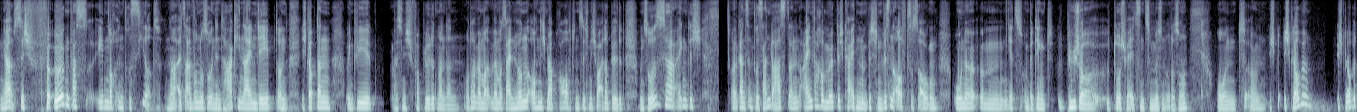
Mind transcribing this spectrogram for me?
ja, sich für irgendwas eben noch interessiert, ne, als einfach nur so in den Tag hineinlebt. Und ich glaube, dann irgendwie, weiß nicht, verblödet man dann, oder? Wenn man, wenn man sein Hirn auch nicht mehr braucht und sich nicht weiterbildet. Und so ist es ja eigentlich äh, ganz interessant. Du hast dann einfache Möglichkeiten, ein bisschen Wissen aufzusaugen, ohne ähm, jetzt unbedingt Bücher durchwälzen zu müssen oder so. Und ähm, ich, ich glaube, ich glaube,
